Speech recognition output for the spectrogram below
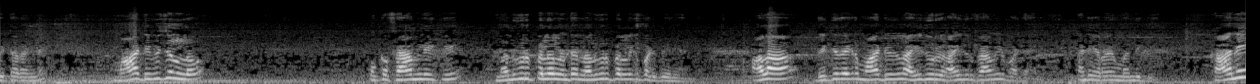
పెట్టారండి. మా డివిజన్లో ఒక ఫ్యామిలీకి నలుగురు పిల్లలు ఉంటే నలుగురు పిల్లలకి పడిపోయినాయండి అలా దగ్గర దగ్గర మా డివిజన్లో ఐదుగురు ఐదుగురు ఫ్యామిలీలు పడ్డాయి అంటే ఇరవై మందికి. కానీ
